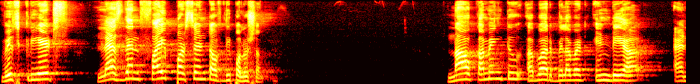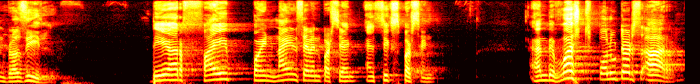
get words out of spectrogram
which creates less than 5% of the pollution. Now coming to our beloved India and Brazil, they are 5.97% and 6%. And the worst polluters are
